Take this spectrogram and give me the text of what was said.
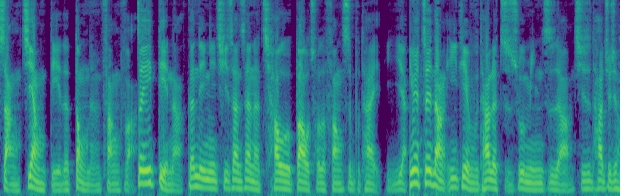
涨降跌的动能方法。这一点啊，跟零零七三三的超额报酬的方式不太一样。因为这档 ETF 它的指数名字啊，其实它就叫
